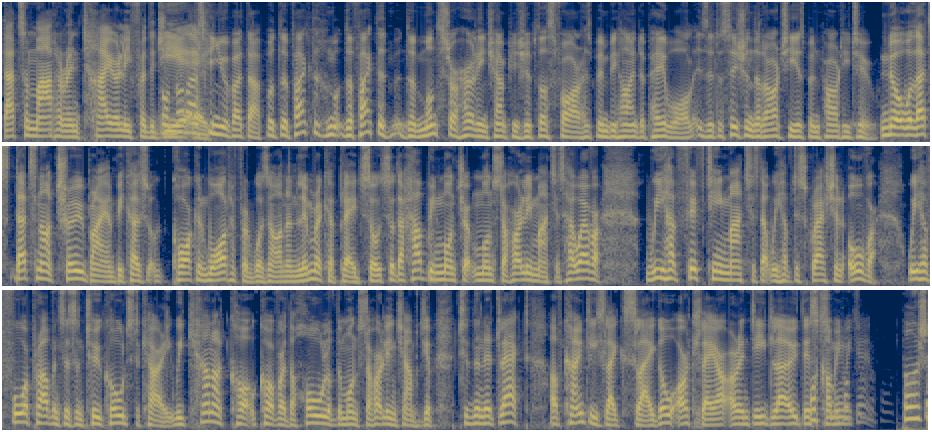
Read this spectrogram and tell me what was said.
That's a matter entirely for the GAA. I'm not asking you about that, but the fact that the fact that the Munster Hurling Championship thus far has been behind a paywall is a decision that RTE has been party to. No, well, that's that's not true, Brian, because Cork and Waterford was on and Limerick have played. So, so there have been Munster, Munster hurling matches. However, we have 15 matches that we have discretion over. We have four provinces and two codes to carry. We cannot co- cover the whole of the Munster Hurling Championship to the neglect of counties like Sligo or Clare or indeed Louth this what's coming weekend. But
